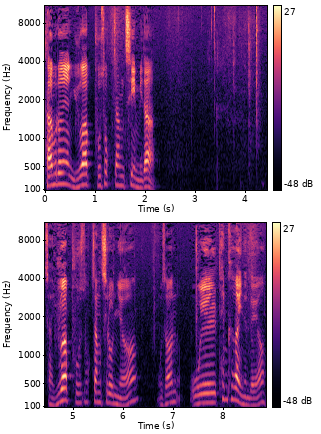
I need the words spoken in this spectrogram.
다음으로는 유압 부속 장치입니다. 자, 유압 부속 장치론요. 우선 오일 탱크가 있는데요.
